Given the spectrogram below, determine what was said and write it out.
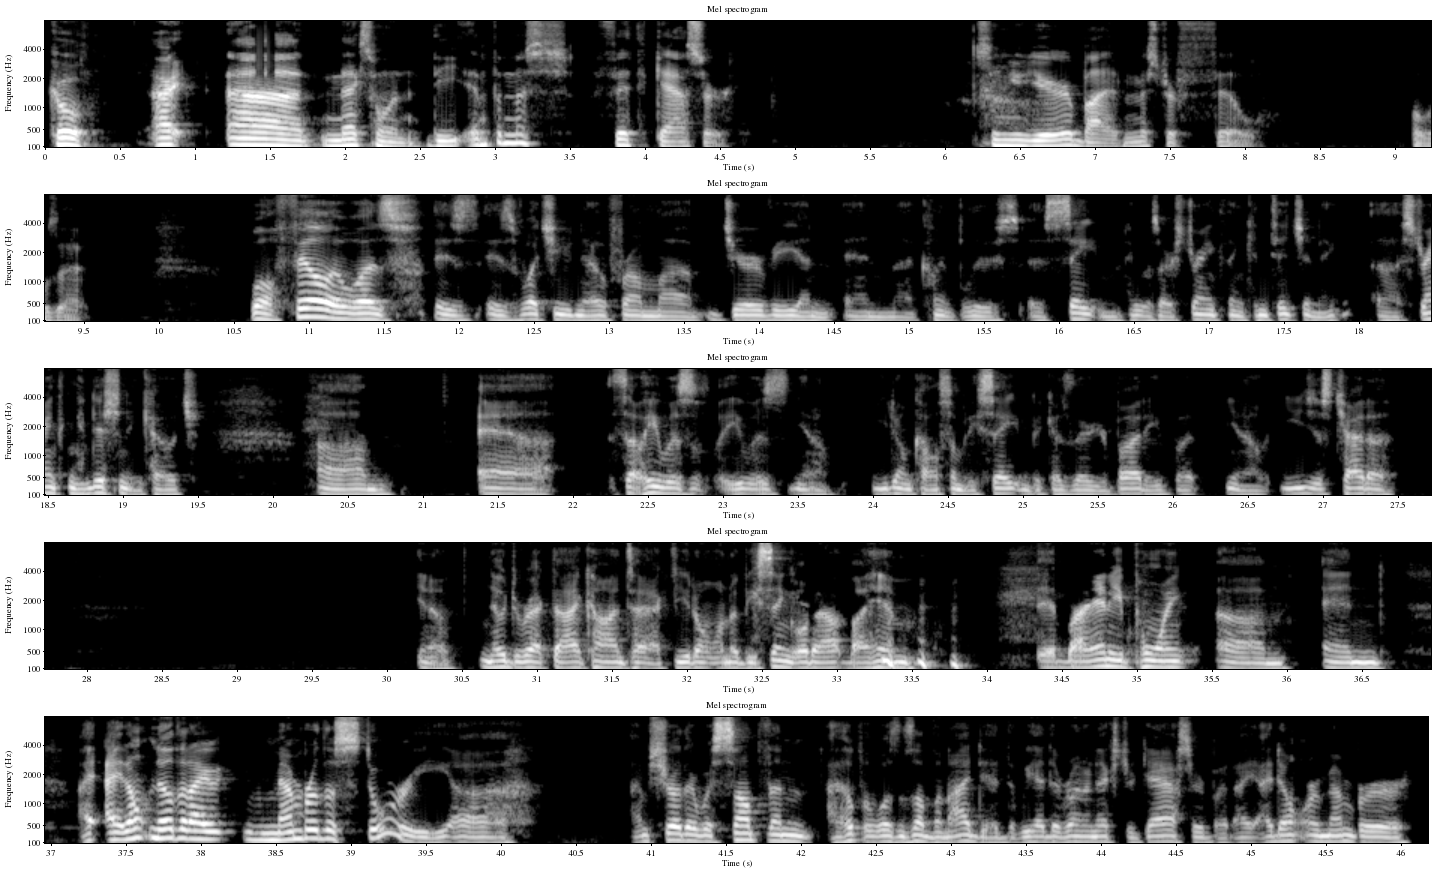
Cool. All right. Uh, next one, the infamous fifth gasser senior year by Mr. Phil. What was that? Well, Phil it was is is what you know from uh, Jervy and and uh, Clint Blues as Satan, who was our strength and conditioning uh, strength and conditioning coach. Um, uh, so he was he was you know you don't call somebody Satan because they're your buddy, but you know you just try to you know no direct eye contact. You don't want to be singled out by him by any point. Um, and I, I, don't know that I remember the story. Uh, I'm sure there was something. I hope it wasn't something I did that we had to run an extra gasser, but I, I don't remember.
